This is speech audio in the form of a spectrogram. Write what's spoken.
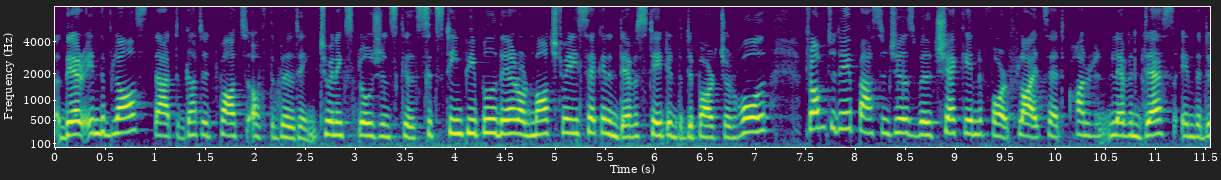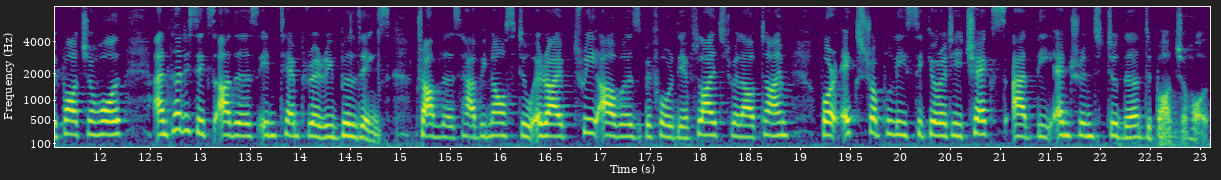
there in the blast that gutted parts of the building. Twin explosions killed 16 people there on March 22nd and devastated the departure hall. From today, passengers will check in for flights at 111 desks in the departure hall and 36 others in temporary buildings. Travelers have been asked to arrive three hours before their flights to allow time for extra police security checks at the entrance to the departure hall.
